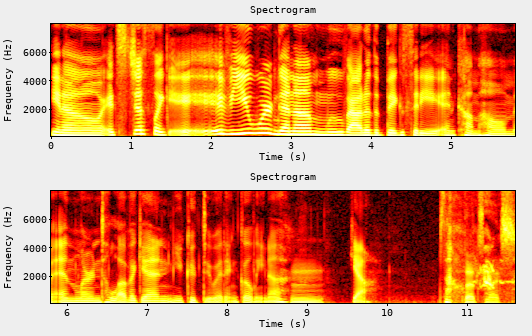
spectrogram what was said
you know it's just like if you were gonna move out of the big city and come home and learn to love again you could do it in galena Hmm. yeah That's nice.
